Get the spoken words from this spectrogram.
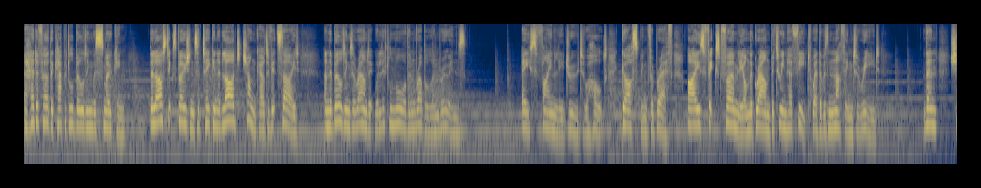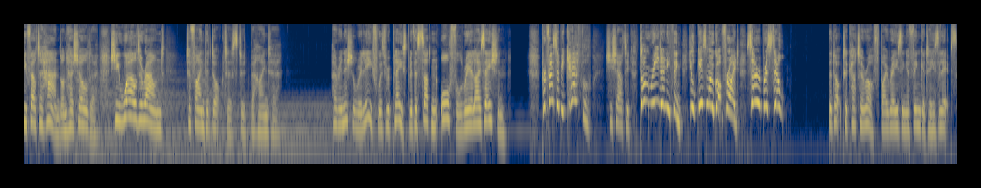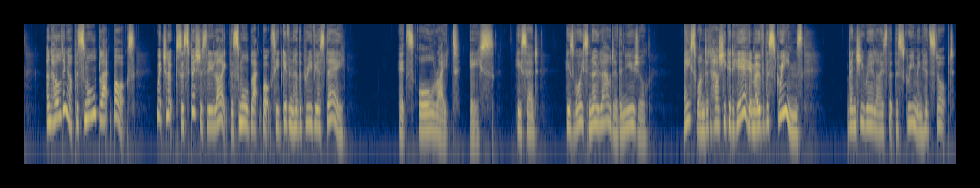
Ahead of her, the Capitol building was smoking. The last explosions had taken a large chunk out of its side, and the buildings around it were little more than rubble and ruins. Ace finally drew to a halt, gasping for breath, eyes fixed firmly on the ground between her feet where there was nothing to read. Then she felt a hand on her shoulder. She whirled around to find the doctor stood behind her. Her initial relief was replaced with a sudden awful realization. Professor, be careful! she shouted. Don't read anything! Your gizmo got fried! Cerebra's still. The doctor cut her off by raising a finger to his lips and holding up a small black box, which looked suspiciously like the small black box he'd given her the previous day. It's all right, Ace, he said his voice no louder than usual. Ace wondered how she could hear him over the screams. Then she realized that the screaming had stopped.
